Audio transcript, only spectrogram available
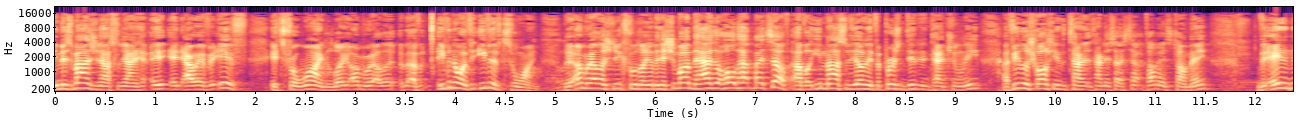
The However, if it's for wine, uh, even though if, even if it's for wine, it has a hole by itself. If a person did it intentionally, I feel the tame. The ain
